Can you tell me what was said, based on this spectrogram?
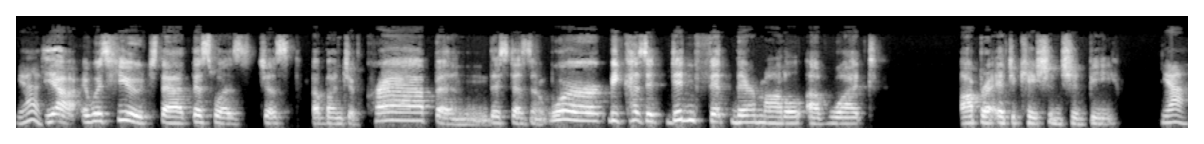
yes. yeah it was huge that this was just a bunch of crap and this doesn't work because it didn't fit their model of what opera education should be. Yeah.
